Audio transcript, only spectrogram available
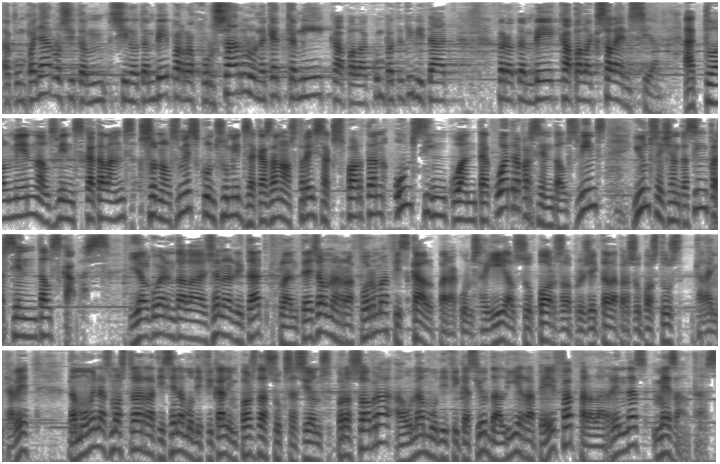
acompanyar-lo, sinó també per reforçar-lo en aquest camí cap a la competitivitat, però també cap a l'excel·lència. Actualment, els vins catalans són els més consumits a casa nostra i s'exporten un 54% dels vins i un 65% dels caves. I el govern de la Generalitat planteja una reforma fiscal per aconseguir els suports al projecte de pressupostos de l'any que ve. De moment es mostra reticent a modificar l'impost de successions, però s'obre a una modificació de l'IRPF per a les rendes més altes.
